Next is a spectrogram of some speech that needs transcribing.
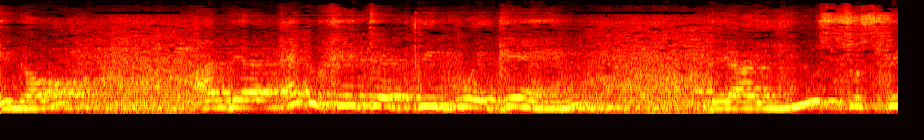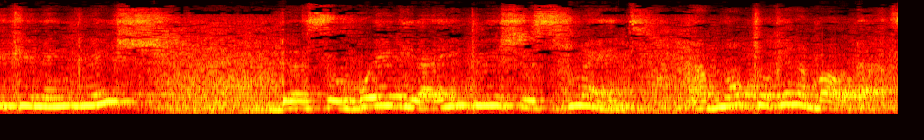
you know. And they are educated people again. They are used to speaking English. There's a way their English is fluent. I'm not talking about that.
